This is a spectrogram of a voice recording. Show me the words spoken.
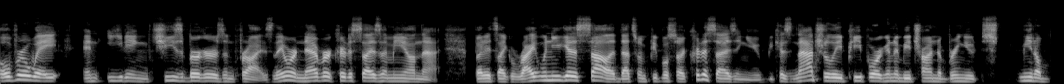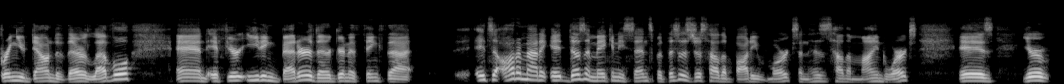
overweight and eating cheeseburgers and fries. They were never criticizing me on that. But it's like right when you get a salad, that's when people start criticizing you because naturally people are going to be trying to bring you you know, bring you down to their level. And if you're eating better, they're going to think that it's automatic it doesn't make any sense but this is just how the body works and this is how the mind works is you're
